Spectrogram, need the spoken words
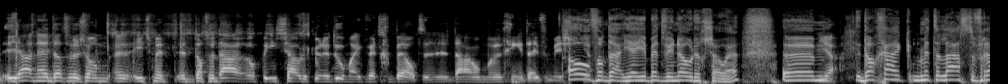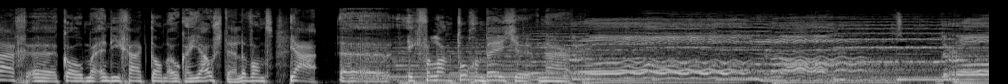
Ja, nee, dat we zo'n uh, iets met uh, dat we daar op iets zouden kunnen doen, maar ik werd gebeld. Uh, daarom ging het even mis. Oh, ja. vandaar. Ja, je bent weer nodig zo, hè? Um, ja. Dan ga ik met de laatste vraag komen en die ga ik dan ook aan jou stellen. Want ja, ik verlang toch een beetje naar. Droomland, droomland.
